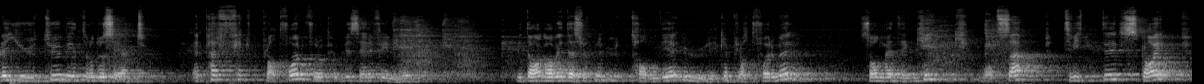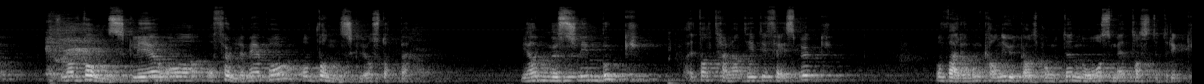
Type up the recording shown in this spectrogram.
ble YouTube introdusert. En perfekt plattform for å publisere filmer. I dag har vi dessuten utallige ulike plattformer som heter Kik, WhatsApp, Twitter, Skype, som er vanskelige å, å følge med på og vanskelig å stoppe. Vi har Muslim Book, et alternativ til Facebook, og verden kan i utgangspunktet nås med et tastetrykk.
